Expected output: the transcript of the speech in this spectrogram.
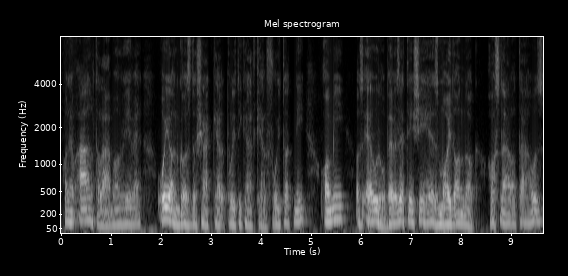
hanem általában véve olyan gazdaság kell, politikát kell folytatni, ami az euró bevezetéséhez, majd annak használatához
